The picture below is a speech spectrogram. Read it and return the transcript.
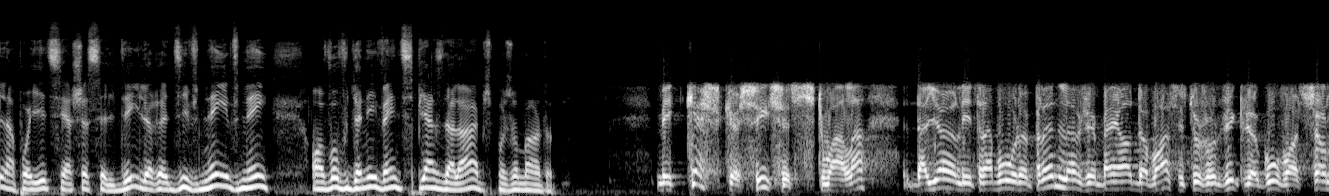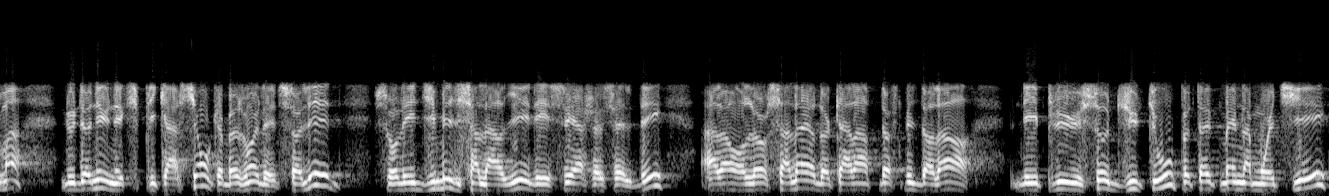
000 employés de CHSLD, il leur a dit, venez, venez, on va vous donner 26 piastres de l'heure, puis c'est pas ça bon. Mais qu'est-ce que c'est cette histoire-là? D'ailleurs, les travaux reprennent, là, j'ai bien hâte de voir. C'est aujourd'hui que le GO va sûrement nous donner une explication qui a besoin d'être solide sur les 10 000 salariés des CHSLD. Alors, leur salaire de 49 000 n'est plus ça du tout, peut-être même la moitié.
